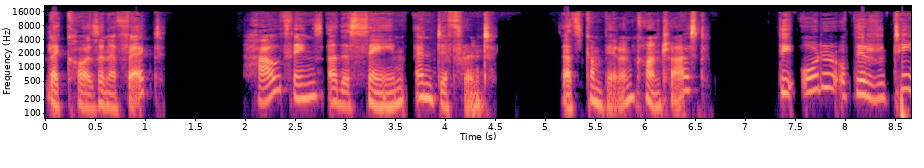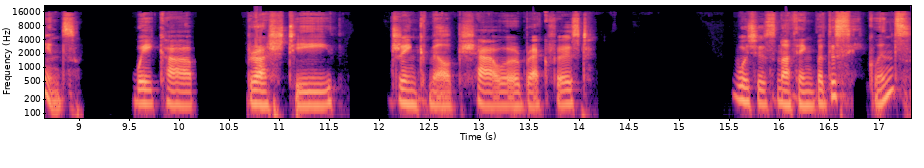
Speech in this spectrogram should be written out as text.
like cause and effect, how things are the same and different. That's compare and contrast. The order of their routines wake up, brush teeth, drink milk, shower, breakfast, which is nothing but the sequence.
